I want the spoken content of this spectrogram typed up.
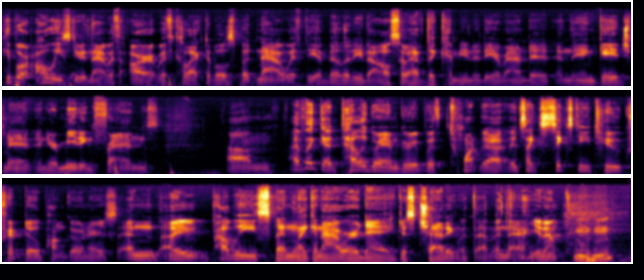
people are always doing that with art with collectibles but now with the ability to also have the community around it and the engagement and you're meeting friends um, I have like a Telegram group with 20, uh, it's like 62 CryptoPunk owners, and I probably spend like an hour a day just chatting with them in there, you know? Mm-hmm.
